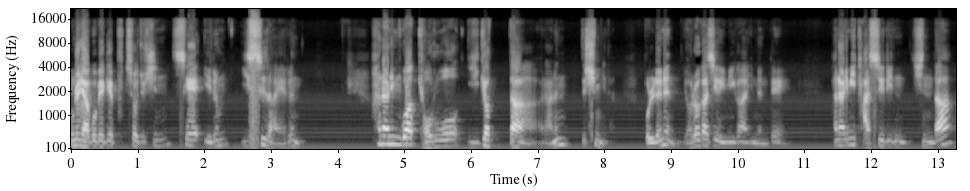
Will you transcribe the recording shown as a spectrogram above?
오늘 야곱에게 붙여주신 새 이름 이스라엘은 하나님과 겨루어 이겼 다라는 뜻입니다. 본래는 여러 가지 의미가 있는데 하나님이 다스리신다,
